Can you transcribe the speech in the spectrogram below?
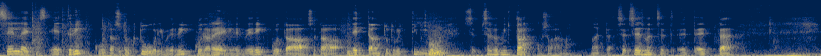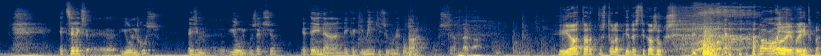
selleks, et rikkuda struktuuri või rikkuda reegleid või rikkuda seda etteantud rutiini, seal peab mingi tarkus olema vaata selles mõttes, et, et, et. et selleks äh, julgus, esimene julgus, eks ju, ja teine on ikkagi mingisugune tarkus seal taga jah, tarkus tuleb kindlasti kasuks no,. või, või ei tule,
